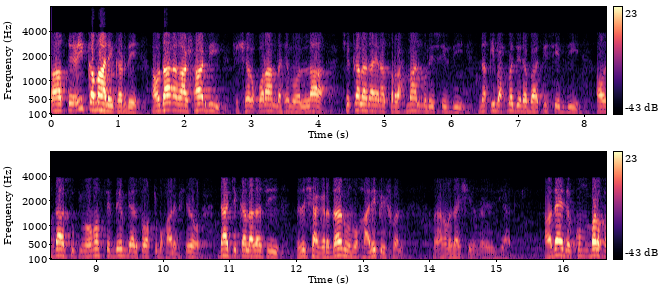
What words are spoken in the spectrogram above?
واقعي کمال کړ دی او دا هغه اشعار دي چې شیخ القرآن رحم الله چې کله د عینت الرحمن مولوی سیب دي نقیب احمد رباطي سیب دي او دا صوفي محمد سیب دیم ډېر څه وخت کې مخالف شوی دا چې کله داسې د شاګردان و مخالف شول هغه دا شعر ډېر زیات دي او دا د کومبړ په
